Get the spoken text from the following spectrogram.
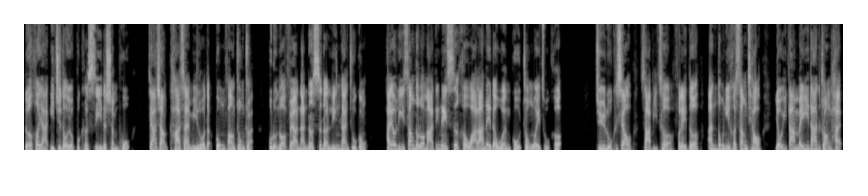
德赫亚一直都有不可思议的神扑，加上卡塞米罗的攻防中转，布鲁诺·费尔南德斯的灵感助攻，还有里桑德罗·马丁内斯和瓦拉内的稳固中卫组合，据卢克肖、萨比策、弗雷德、安东尼和桑乔有一搭没一搭的状态，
